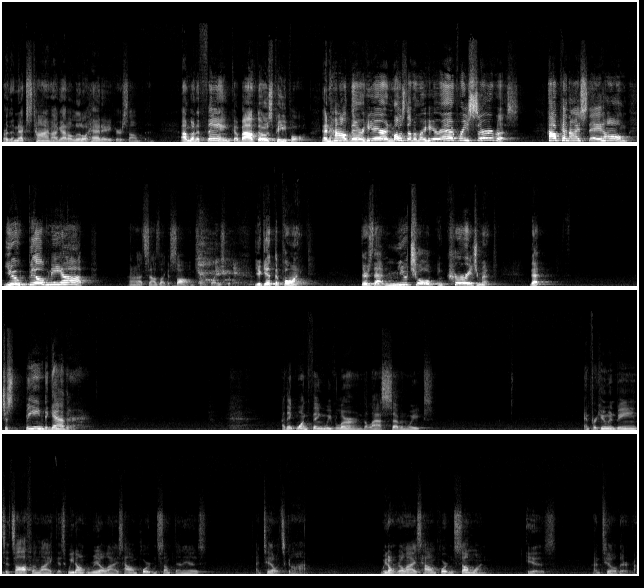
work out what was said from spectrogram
or the next time I got a little headache or something, I'm going to think about those people and how they're here, and most of them are here every service. How can I stay home? You build me up. I don't know, that sounds like a song someplace, but you get the point. There's that mutual encouragement, that just being together. I think one thing we've learned the last seven weeks, and for human beings, it's often like this we don't realize how important something is until it's gone. We don't realize how important someone is until they're gone.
